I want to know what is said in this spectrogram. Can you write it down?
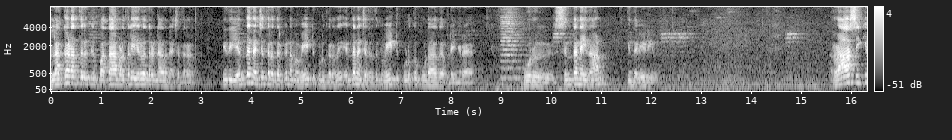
லக்கணத்திற்கு பத்தாம் இடத்துல இருபத்தி ரெண்டாவது நட்சத்திரம் இருக்குது இது எந்த நட்சத்திரத்திற்கு நம்ம வெயிட் கொடுக்கறது எந்த நட்சத்திரத்துக்கு வெயிட் கொடுக்கக்கூடாது அப்படிங்கிற ஒரு சிந்தனை தான் இந்த வீடியோ ராசிக்கு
